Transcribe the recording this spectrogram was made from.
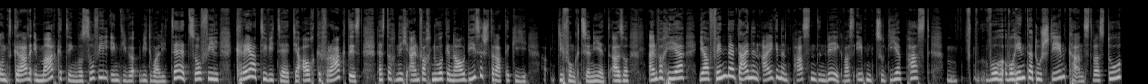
Und gerade im Marketing, wo so viel Individualität, so viel Kreativität ja auch gefragt ist, das ist doch nicht einfach nur genau diese Strategie, die funktioniert. Also einfach hier, ja, finde deinen eigenen passenden Weg, was eben zu dir passt, wo, wohinter du stehen kannst, was du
